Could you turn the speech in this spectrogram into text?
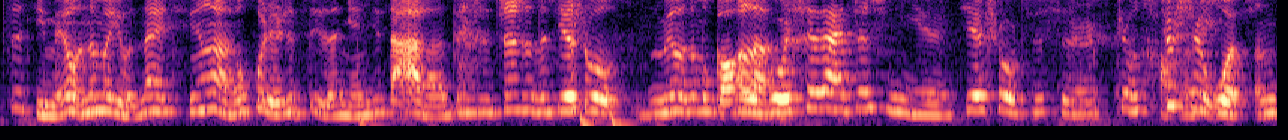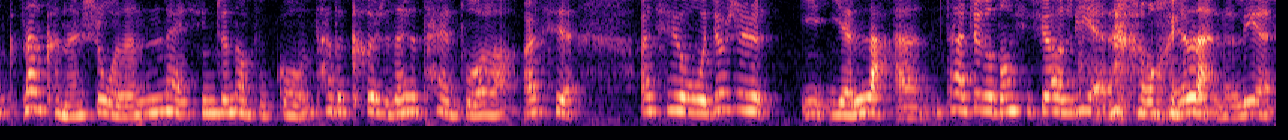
自己没有那么有耐心了，或者是自己的年纪大了，对知识的接受没有那么高了。我现在正是你接受知识正好。就是我，嗯，那可能是我的耐心真的不够，他的课实在是太多了，而且，而且我就是也也懒，他这个东西需要练，我也懒得练，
